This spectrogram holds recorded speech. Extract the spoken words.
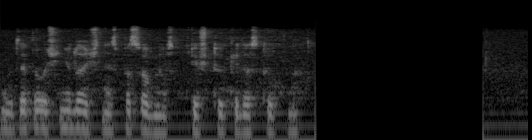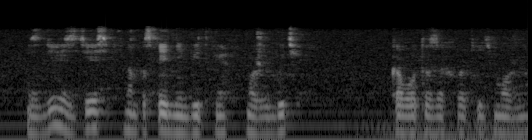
Вот это очень удачная способность. Три штуки доступна. Здесь, здесь, на последней битве, может быть, кого-то захватить можно.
